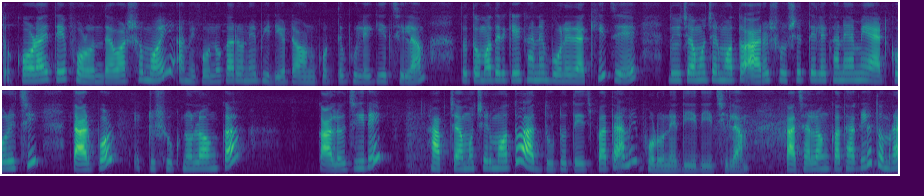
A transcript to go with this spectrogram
তো কড়াইতে ফোড়ন দেওয়ার সময় আমি কোনো কারণে ভিডিওটা অন করতে ভুলে গিয়েছিলাম। তো তোমাদেরকে এখানে বলে রাখি যে, দুই চামচের মতো আরও সর্ষের তেল এখানে আমি অ্যাড করেছি। তারপর একটু শুকনো লঙ্কা, কালো জিরে, হাফ চামচের মতো আর দুটো তেজপাতা আমি ফোড়নে দিয়ে দিয়েছিলাম। কাঁচা লঙ্কা থাকলে তোমরা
